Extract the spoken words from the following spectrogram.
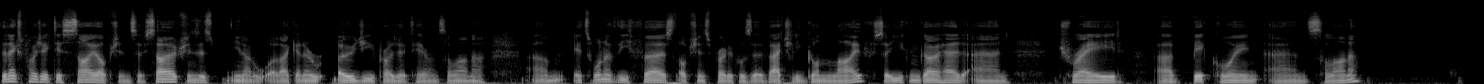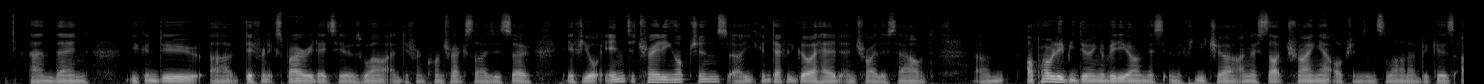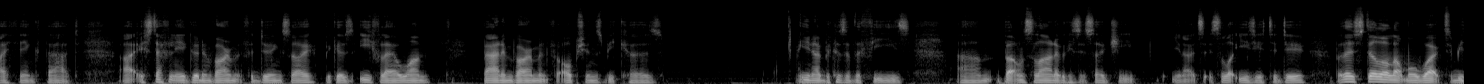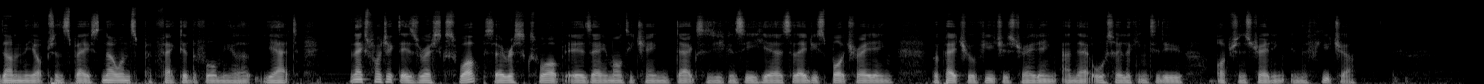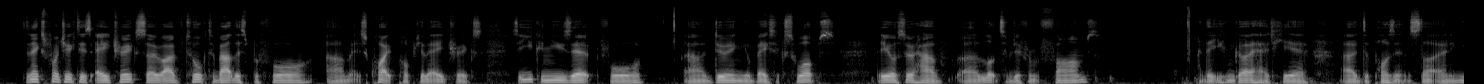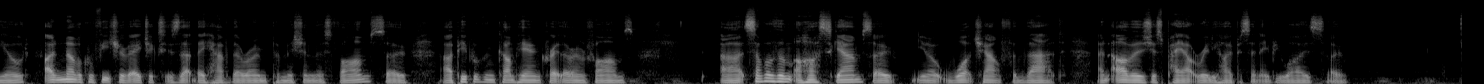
The next project is PsyOptions. So PsyOptions is, you know, like an OG project here on Solana. Um, it's one of the first options protocols that have actually gone live. So you can go ahead and trade uh, Bitcoin and Solana. And then you can do uh, different expiry dates here as well and different contract sizes. So if you're into trading options, uh, you can definitely go ahead and try this out. Um, I'll probably be doing a video on this in the future. I'm going to start trying out options on Solana because I think that uh, it's definitely a good environment for doing so because ETH layer 1, bad environment for options because you know because of the fees um, but on Solana because it's so cheap you know, it's, it's a lot easier to do, but there's still a lot more work to be done in the option space. No one's perfected the formula yet. The next project is RiskSwap. So RiskSwap is a multi-chain DEX, as you can see here. So they do spot trading, perpetual futures trading, and they're also looking to do options trading in the future. The next project is Atrix. So I've talked about this before. Um, it's quite popular Atrix. So you can use it for uh, doing your basic swaps. They also have uh, lots of different farms that you can go ahead here, uh, deposit and start earning yield. Another cool feature of Atrix is that they have their own permissionless farms. So uh, people can come here and create their own farms. Uh, some of them are scams, so you know watch out for that. And others just pay out really high percent APYs. So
